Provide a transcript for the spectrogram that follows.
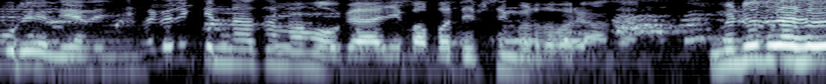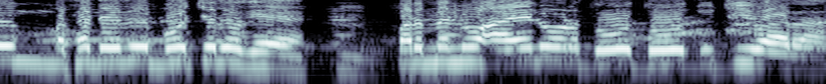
ਪੂਰੀਆਂ ਹੁੰਦੀਆਂ ਨੇ ਜੀ। ਵਾਹਿਗੁਰੂ ਜੀ ਕਿੰਨਾ ਸਮਾਂ ਹੋ ਗਿਆ ਜੀ ਬਾਬਾ ਦੀਪ ਸਿੰਘ ਗੁਰਦੁਆਰੇ ਆਉਂਦੇ ਨੇ? ਮੈਨੂੰ ਤਾਂ ਵੈਸੇ ਮੱਥਾ ਟੇਕਦੇ ਬਹੁਤ ਚਿਰ ਹੋ ਗਿਆ। ਪਰ ਮੈਨੂੰ ਆਏ ਨੂੰ ਹੁਣ ਦੋ ਦੋ ਦੂਜੀ ਵਾਰ ਆ।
